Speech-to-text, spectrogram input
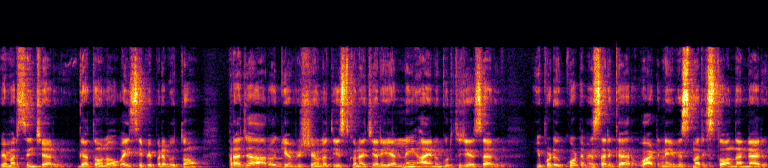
విమర్శించారు. గతంలో వైసీపీ ప్రభుత్వం ప్రజా ఆరోగ్యం విషయంలో తీసుకున్న చర్యల్ని ఆయన గుర్తు చేశారు. ఇప్పుడు కూటమి సర్కార్ వాటిని విస్మరిస్తోందన్నారు.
